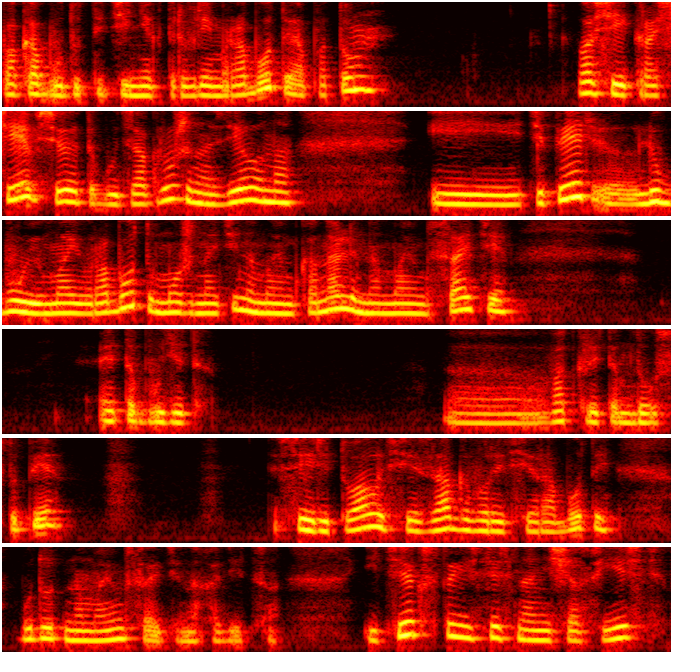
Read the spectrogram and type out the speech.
пока будут идти некоторое время работы, а потом во всей красе. Все это будет загружено, сделано. И теперь э, любую мою работу можно найти на моем канале, на моем сайте. Это будет э, в открытом доступе. Все ритуалы, все заговоры, все работы будут на моем сайте находиться. И тексты, естественно, они сейчас есть.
